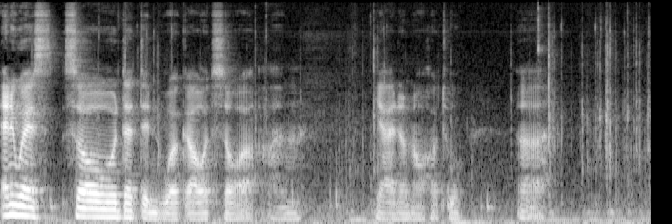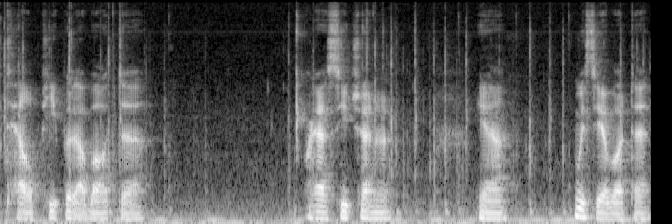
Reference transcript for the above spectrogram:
Anyways, so that didn't work out. So uh, um, yeah, I don't know how to uh, tell people about the IRC channel. Yeah, we see about that.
